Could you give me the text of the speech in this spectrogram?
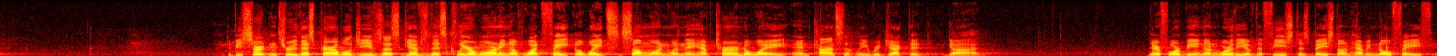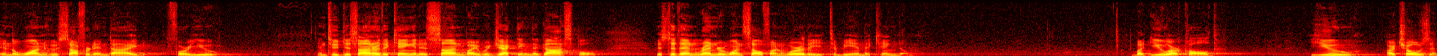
To be certain, through this parable, Jesus gives this clear warning of what fate awaits someone when they have turned away and constantly rejected God. Therefore, being unworthy of the feast is based on having no faith in the one who suffered and died for you. And to dishonor the king and his son by rejecting the gospel is to then render oneself unworthy to be in the kingdom. But you are called, you are chosen.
